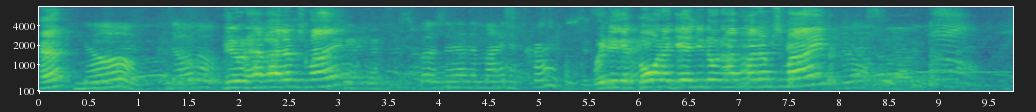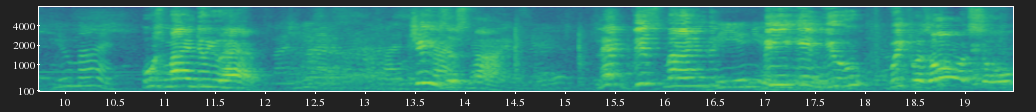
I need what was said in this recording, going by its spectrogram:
Huh? No, no, no. You don't have Adam's mind? Supposed to have the mind of Christ. When you get born again, you don't have Adam's mind? New mind. Whose mind do you have? Jesus. Mind Jesus' mind. Let this mind Be in you. be in you, which was also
